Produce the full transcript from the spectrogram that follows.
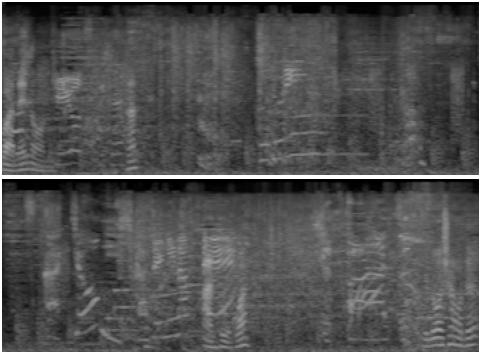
กว่าแน่นอน 気をつけて ฮะ ブルリン課長いい仕掛けになって อ่านถูกวะ 出発 ไม่รู้ว่าช่างมันเด้อ 思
